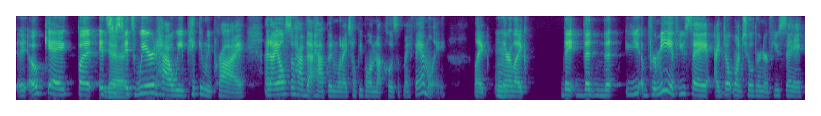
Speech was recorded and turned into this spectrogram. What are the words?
eh, okay. But it's just it's weird how we pick and we pry. And i also have that happen when i tell people i'm not close with my family. Like Mm. they're like they the, the for me if you say i don't want children or if you say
